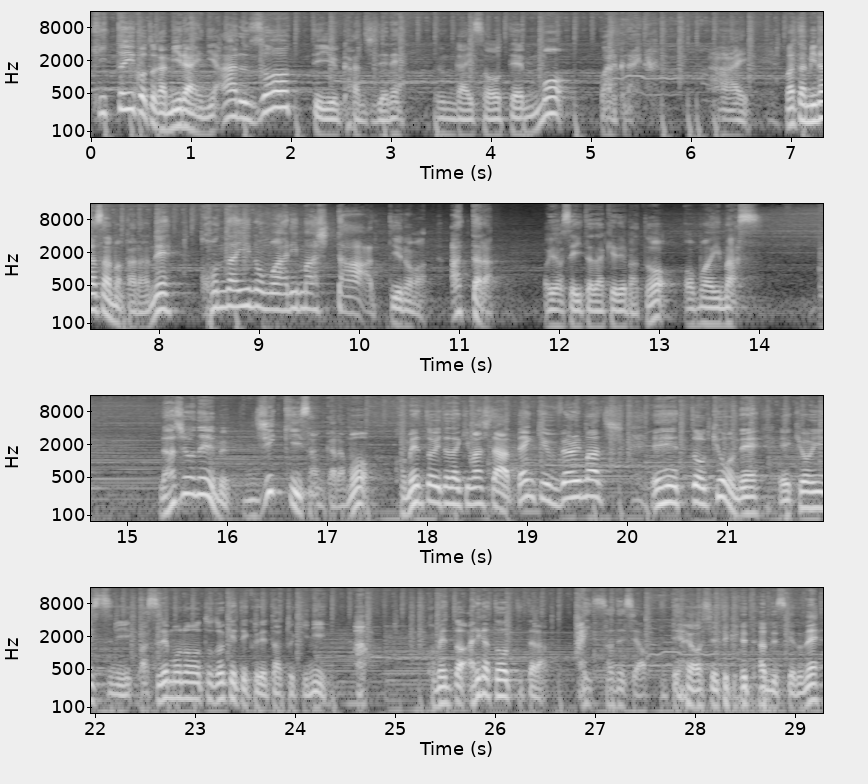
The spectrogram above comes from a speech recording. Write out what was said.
きっといいことが未来にあるぞっていう感じでね雲外蒼天も悪くないな。はい。また皆様からねこんないいのもありましたっていうのがあったらお寄せいただければと思います。ラジオネームジッキーさんからもコメントをいただきました。Thank you very much. えー、っと今日ね、え教員室に忘れ物を届けてくれた時にあコメントありがとうって言ったらはいそうですよ。って言って教えてくれたんですけどね。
